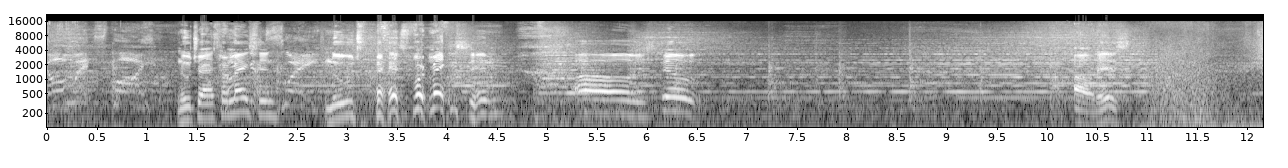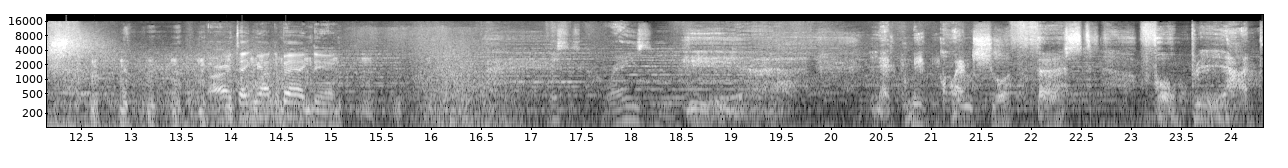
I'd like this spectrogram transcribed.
your wits, boy! New transformation. New transformation. Oh, shoot. Oh, this. All right, take me out the bag then. This is crazy. Here, Let me quench your thirst for blood.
